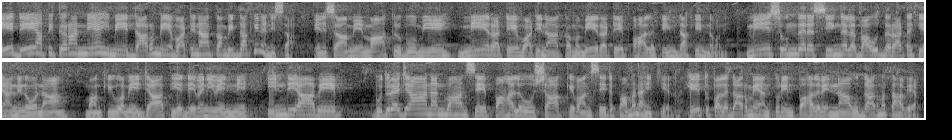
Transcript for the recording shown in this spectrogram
ඒ දේ අපි කරන්නේ මේ ධර්මය වටිනාකම්බි දකින නිසා. එනිසා මේ මාතෘභූමියයේ මේ රටේ වටිනාකම මේ රටේ පාලකින් දකින්න ඕනේ. මේ සුන්දර සිංහල බෞද්ධ රට කියන්නේ නෝනා මංකිව්ව මේ ජාතිය දෙවනි වෙන්නේ ඉන්දියාවේ බුදුරජාණන් වහන්සේ පහළ වූ ශාක්‍ය වන්සේට පමණයි කියලා. හේතුඵල ධර්මයන් තුළින් පහළවෙන්න වූ ධර්මතාවයක්.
